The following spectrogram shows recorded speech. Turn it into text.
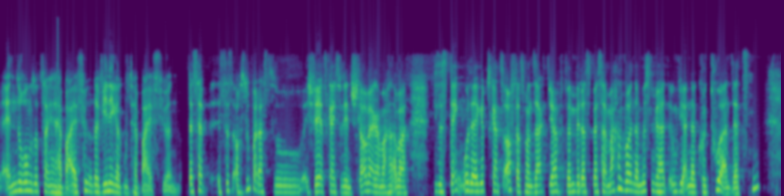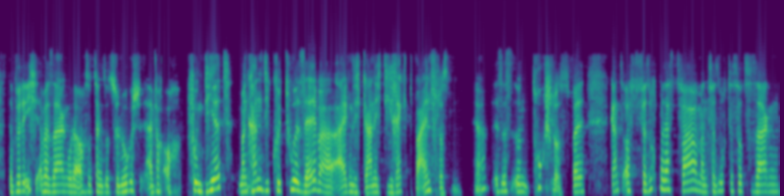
Änderung sozusagen herbeiführen oder weniger gut herbeiführen. Deshalb ist es auch super, dass du, ich will jetzt gar nicht so den Schlauberger machen, aber dieses Denkmodell gibt es ganz oft, dass man sagt, ja, wenn wir das besser machen wollen, dann müssen wir halt irgendwie an der Kultur ansetzen. Dann würde ich aber sagen, oder auch sozusagen soziologisch einfach auch fundiert, man kann die Kultur selber eigentlich gar nicht direkt beeinflussen. Ja, es ist ein Trugschluss, weil ganz oft versucht man das zwar, man versucht es sozusagen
